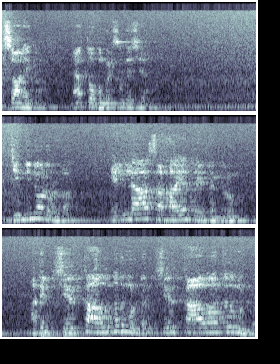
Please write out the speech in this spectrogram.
അസ്സലാമലൈക്കും ഞാൻ തോപ്പൻകുടി സ്വദേശിയാണ്. ജിന്നിനോടുള്ള എല്ലാ സഹായ തേട്ടങ്ങളും അതിൽ ഷിർക്കാവുന്നതുമുണ്ട് ഷിർക്കാവാത്തതുമുണ്ട്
